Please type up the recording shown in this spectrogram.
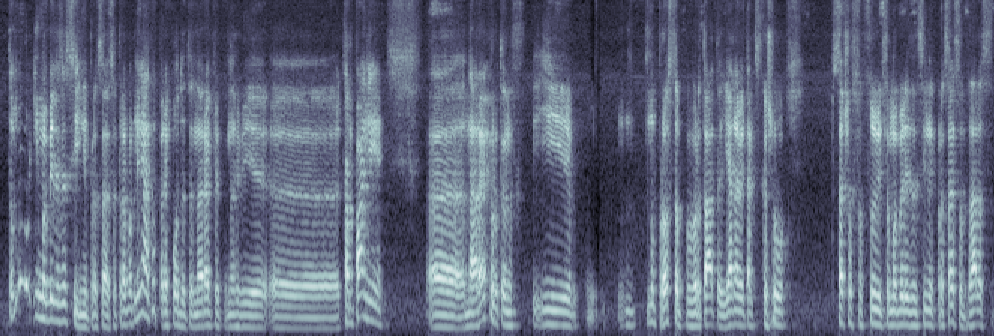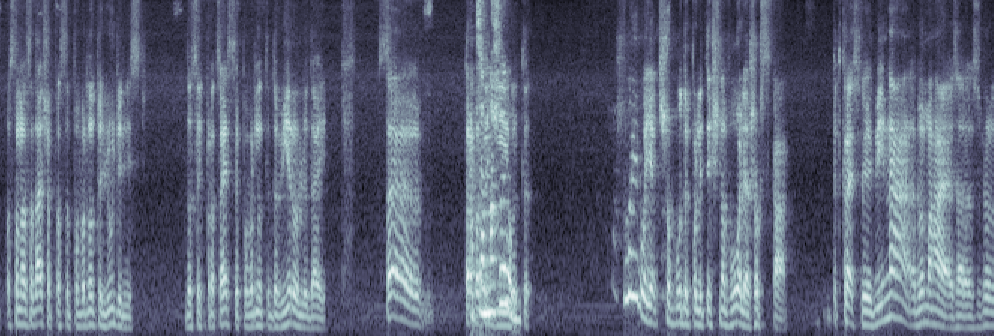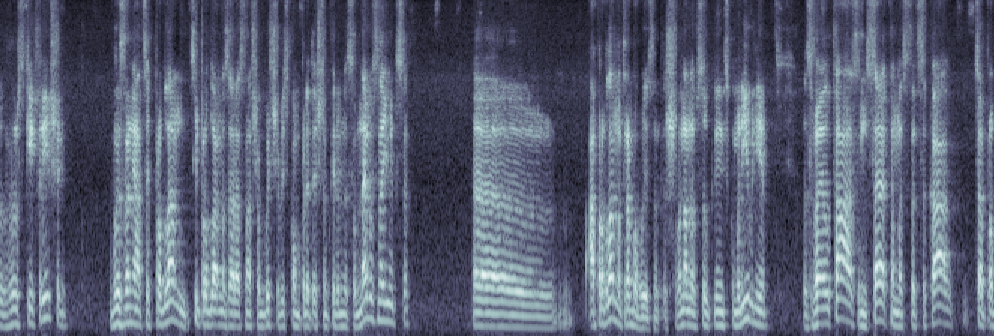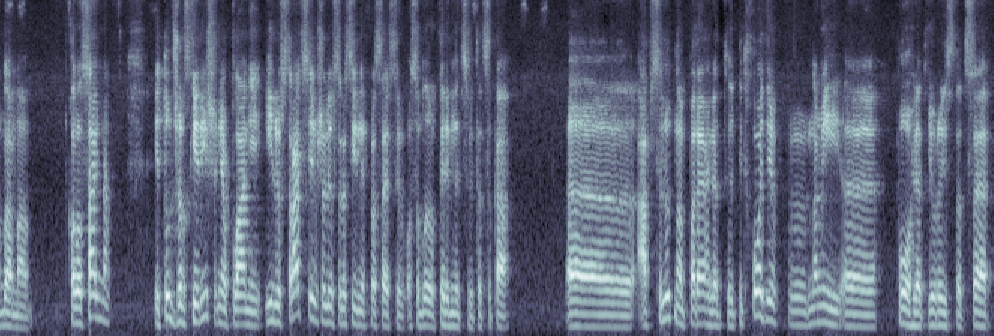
Тому і мобілізаційні процеси треба міняти, переходити на рекрутингові е, кампанії, е, на рекрутинг і ну просто повертати. Я навіть так скажу, все, що стосується мобілізаційних процесів, зараз основна задача просто повернути людяність до цих процесів, повернути довіру людей. Це треба це можливо? Можливо, якщо буде політична воля жорстка. Підкреслюю, війна вимагає зараз жорстких рішень, визнання цих проблем. Ці проблеми зараз нашим вищим військовим політичним керівництвом не визнаються. Е, а проблему треба визнати, що вона на всеукраїнському рівні з ВЛК, з МСЕКами, з ТЦК. Ця проблема колосальна. І тут жорсткі рішення в плані ілюстрації вже люстраційних процесів, особливо керівництві ТЦК. Е, абсолютно перегляд підходів. Е, На мій е, погляд, юриста, це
